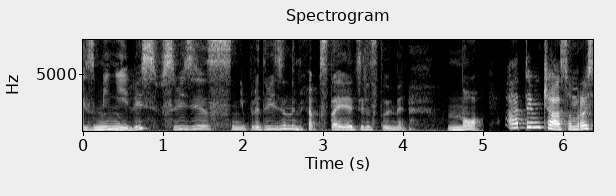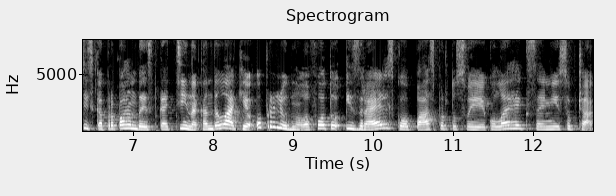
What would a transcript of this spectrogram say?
изменились в связи с непредвиденными обстоятельствами. Но А тим часом російська пропагандистка Тіна Канделакі оприлюднила фото ізраїльського паспорту своєї колеги Ксенії Собчак,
